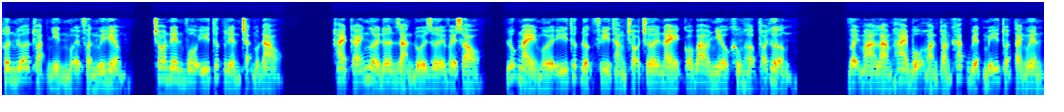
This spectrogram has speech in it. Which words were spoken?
hơn nữa thoạt nhìn mười phần nguy hiểm, cho nên vô ý thức liền chặn một đao. Hai cái người đơn giản đối dưới về sau, lúc này mới ý thức được phi thăng trò chơi này có bao nhiêu không hợp t h ó i thưởng vậy mà làm hai bộ hoàn toàn khác biệt mỹ thuật tài nguyên.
